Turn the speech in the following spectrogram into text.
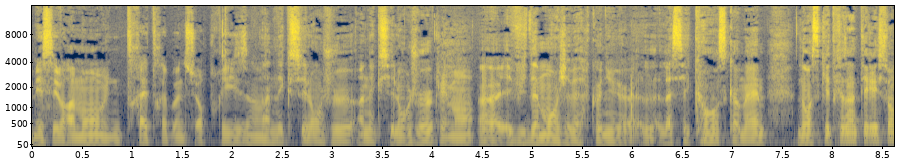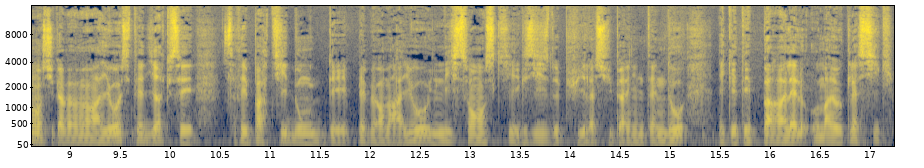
mais c'est vraiment une très très bonne surprise. Un excellent jeu, un excellent jeu. Clément. Euh, évidemment, j'avais reconnu euh, la, séquence quand même. Non, ce qui est très intéressant dans Super Paper Mario, c'est-à-dire que c'est ça fait partie donc des Paper Mario, une licence qui existe depuis la Super Nintendo et qui était parallèle au Mario classique.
